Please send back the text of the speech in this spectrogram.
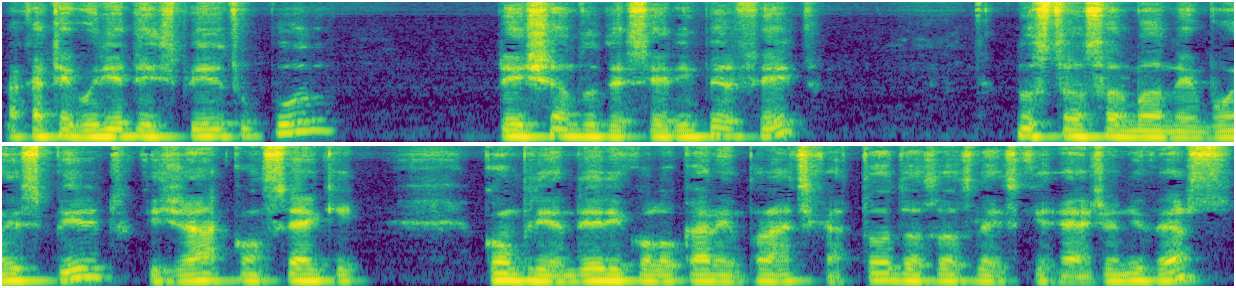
à categoria de espírito puro, deixando de ser imperfeito nos transformando em bom espírito, que já consegue compreender e colocar em prática todas as leis que regem o universo,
